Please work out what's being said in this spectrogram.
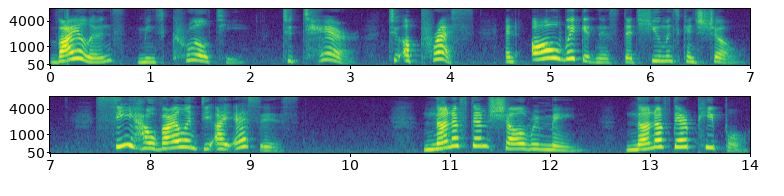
Violence means cruelty, to tear, to oppress, and all wickedness that humans can show. See how violent the IS is. None of them shall remain, none of their people,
